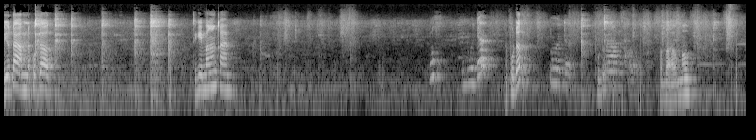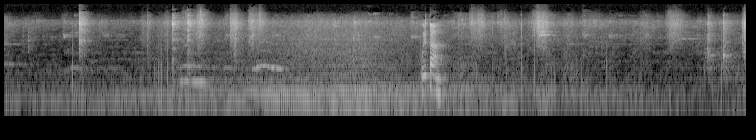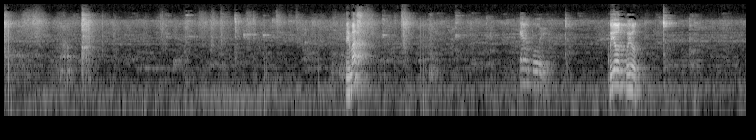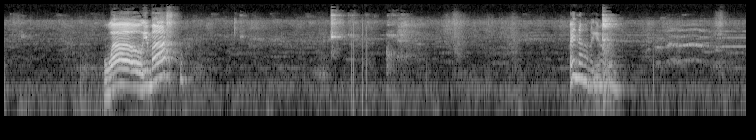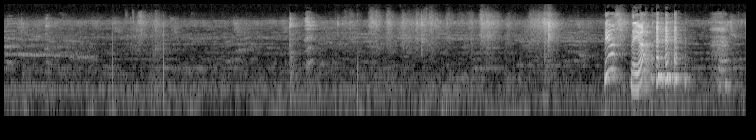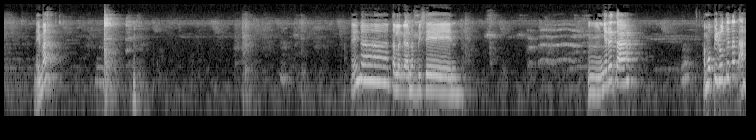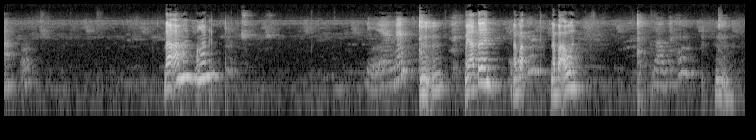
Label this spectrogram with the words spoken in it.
Puyutam, napudot. Sige, mangangkan. Budot. Napudot? Pudot. Bangko. Pabaaw mo. Puyutam. May mas? Apple. Puyot, puyot. Wow, imas. Ay, na, lagyan mo yan. Naimas? Naimas? Naimas? Ay na, talaga nabisin. Mm, nyerita. Amo pinutot at ah. Laaman, mga ano. Biyanan. Mm -mm. May atin. Naba, nabaawon. 嗯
